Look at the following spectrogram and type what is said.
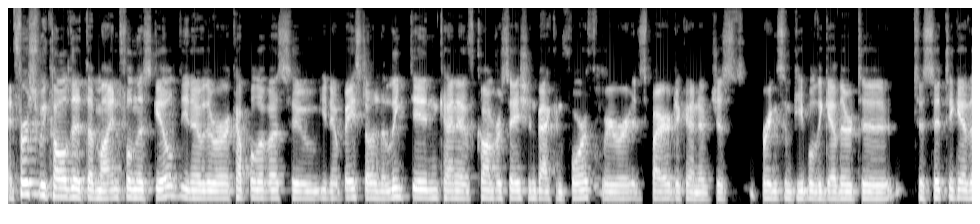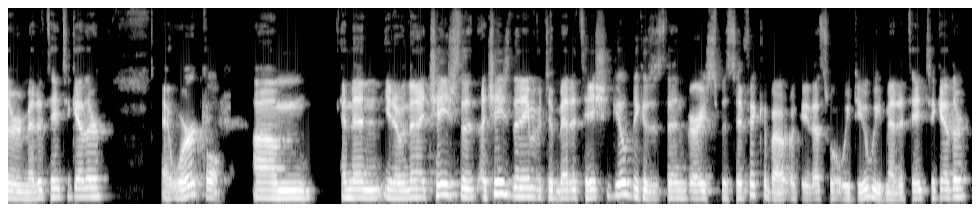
at first we called it the Mindfulness Guild. You know, there were a couple of us who, you know, based on the LinkedIn kind of conversation back and forth, we were inspired to kind of just bring some people together to to sit together and meditate together at work. Cool. Um, and then you know, and then I changed the I changed the name of it to Meditation Guild because it's then very specific about okay, that's what we do. We meditate together.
